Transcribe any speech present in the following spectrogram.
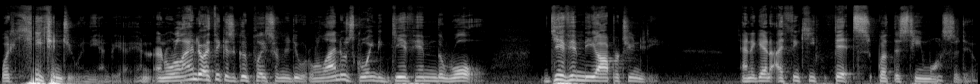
what he can do in the NBA. And, and Orlando, I think, is a good place for him to do it. Orlando is going to give him the role, give him the opportunity. And again, I think he fits what this team wants to do.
